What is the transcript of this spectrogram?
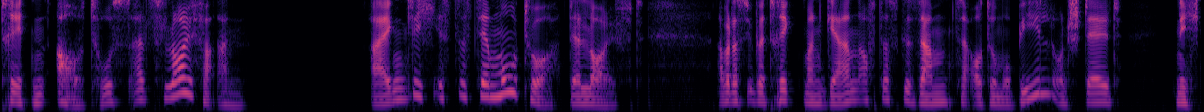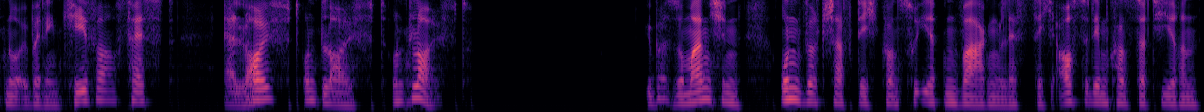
treten Autos als Läufer an. Eigentlich ist es der Motor, der läuft, aber das überträgt man gern auf das gesamte Automobil und stellt, nicht nur über den Käfer, fest, er läuft und läuft und läuft. Über so manchen unwirtschaftlich konstruierten Wagen lässt sich außerdem konstatieren,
